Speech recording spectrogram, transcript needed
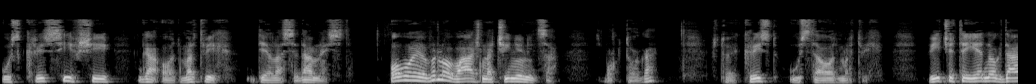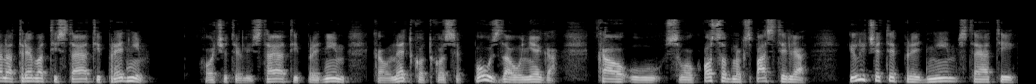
uskrisivši ga od mrtvih, dijela 17. Ovo je vrlo važna činjenica, zbog toga što je Krist ustao od mrtvih. Vi ćete jednog dana trebati stajati pred njim. Hoćete li stajati pred njim kao netko tko se pouzda u njega, kao u svog osobnog spastelja, ili ćete pred njim stajati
